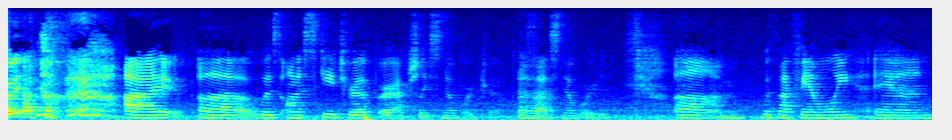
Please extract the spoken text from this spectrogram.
it. I uh, was on a ski trip, or actually snowboard trip, Uh-huh. I snowboarded. Um, with my family, and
